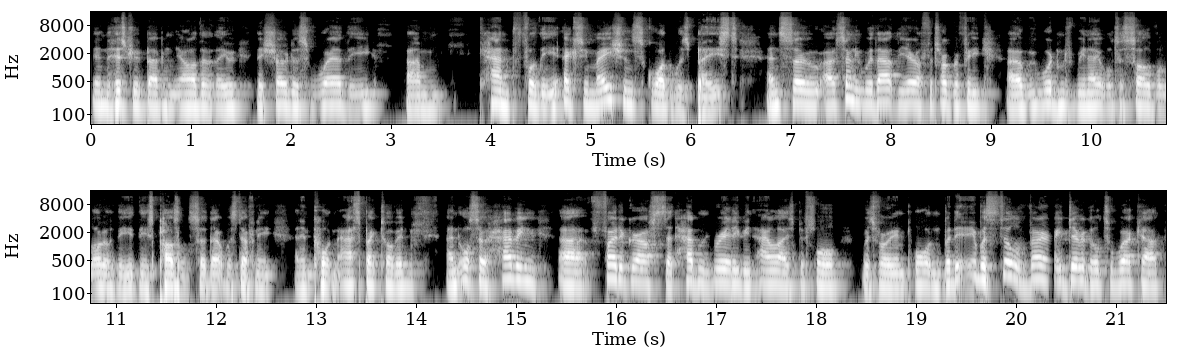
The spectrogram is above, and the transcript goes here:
in the history of Babyn Yar that they they showed us where the um, camp for the exhumation squad was based. And so, uh, certainly without the aerial photography, uh, we wouldn't have been able to solve a lot of the, these puzzles. So, that was definitely an important aspect of it. And also, having uh, photographs that hadn't really been analyzed before was very important. But it, it, was still very difficult to work out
